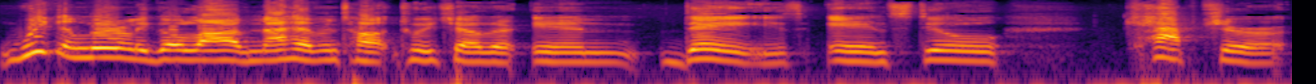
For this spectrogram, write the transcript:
we can literally go live not having talked to each other in days and still capture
